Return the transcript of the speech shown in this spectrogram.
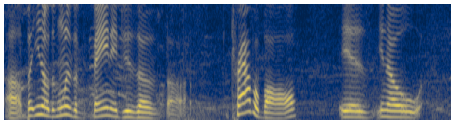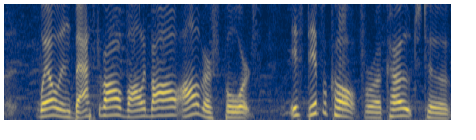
Uh, but, you know, the, one of the advantages of uh, travel ball is, you know, well, in basketball, volleyball, all of our sports, it's difficult for a coach to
